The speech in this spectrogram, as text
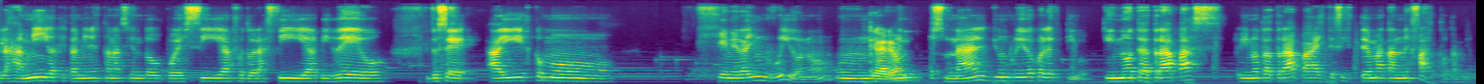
las amigas que también están haciendo poesía, fotografía, video. Entonces, ahí es como generar un ruido, ¿no? Un ruido personal y un ruido colectivo. Y no te atrapas, y no te atrapa este sistema tan nefasto también.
